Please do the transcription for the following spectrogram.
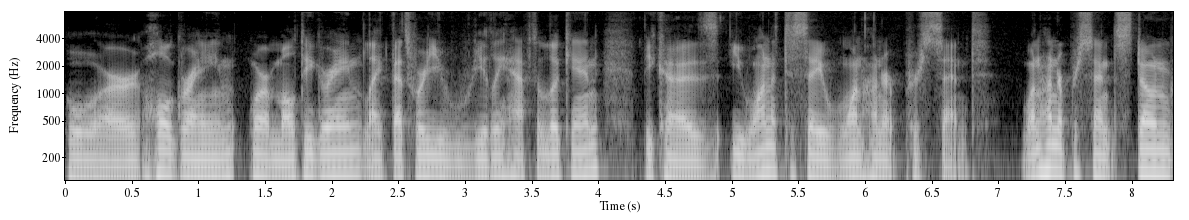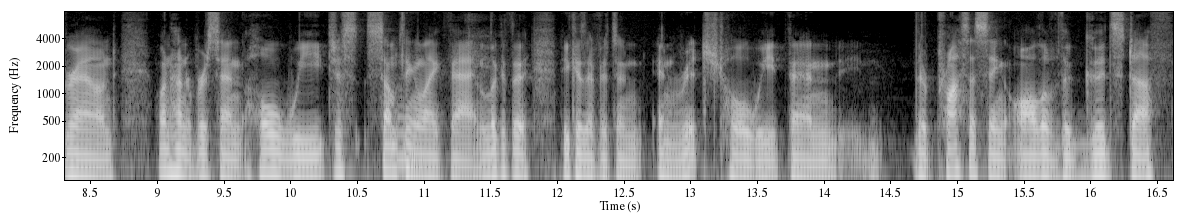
or whole grain or multigrain, like that's where you really have to look in because you want it to say 100%. 100% stone ground, 100% whole wheat, just something Mm. like that. And look at the, because if it's an enriched whole wheat, then they're processing all of the good stuff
